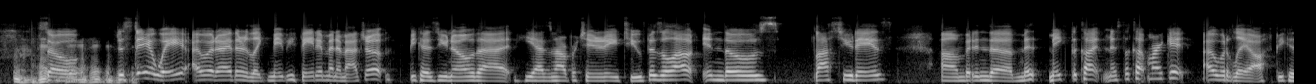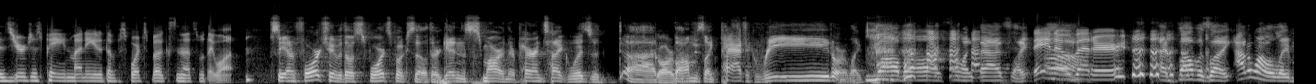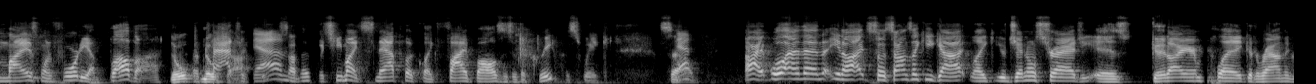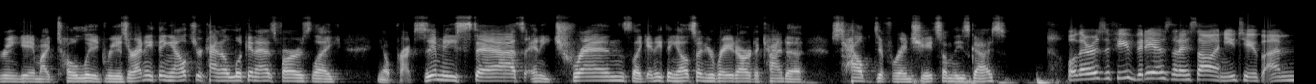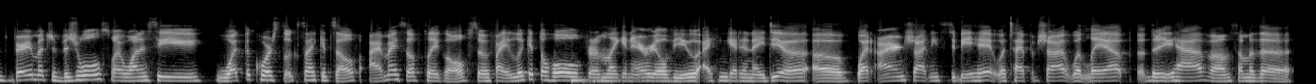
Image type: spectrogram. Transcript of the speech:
so to stay away, I would either like maybe fade him in a matchup because you know that he has an opportunity to fizzle out in those last two days. Um, but in the make the cut, miss the cut market, I would lay off because you're just paying money to the sports books, and that's what they want. See, unfortunately, with those sports books, though, they're getting smart and they're pairing Tiger Woods with uh, bums like Patrick Reed or like Bubba or something like that. It's like they know uh, better. and Bubba's like, I don't want to lay minus 140 on Bubba. Nope, no Patrick shot. Yeah. Something, which he might snap hook like five balls into the creek this week. So. Yeah. All right. Well, and then you know, so it sounds like you got like your general strategy is good iron play, good around the green game. I totally agree. Is there anything else you're kind of looking at as far as like, you know, proximity stats, any trends, like anything else on your radar to kind of help differentiate some of these guys? Well, there was a few videos that I saw on YouTube. I'm very much a visual, so I want to see what the course looks like itself. I myself play golf, so if I look at the hole from like an aerial view, I can get an idea of what iron shot needs to be hit, what type of shot, what layup they have. Um, some of the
